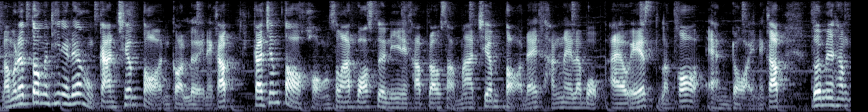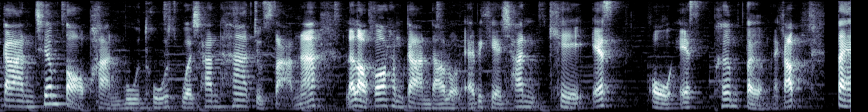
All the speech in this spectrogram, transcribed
เรามาเริ่มต้นกันที่ในเรื่องของการเชื่อมต่อกันก่อนเลยนะครับ การเชื่อมต่อของ Smart Watch เรือนนี้นะครับเราสามารถเชื่อมต่อได้ทั้งในระบบ iOS แล้วก็ Android นะครับ โดยมันทำการเชื่อมต่อผ่าน Bluetooth เวอร์ชัน5.3 นะ แล้วเราก็ทำการดาวน์โหลดแอปพลิเคชัน KS OS เพิ่มเติมนะครับ แต่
